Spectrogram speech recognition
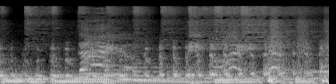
Damn! People like that!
